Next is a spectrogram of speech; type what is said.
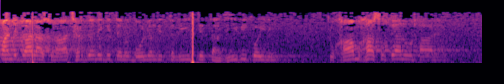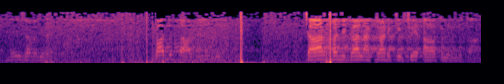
پانچ گالا سنا چڑتے ہیں کہ تینوں بولن کی تمیز سے تہذیب ہی کوئی نہیں۔ تو خام خاص ستیا اٹھا رہے ہیں۔ نہیں سمجھ رہے۔ بد تہذیب چار پانچ گالا کڑ کے پھر آپ لمبے تان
